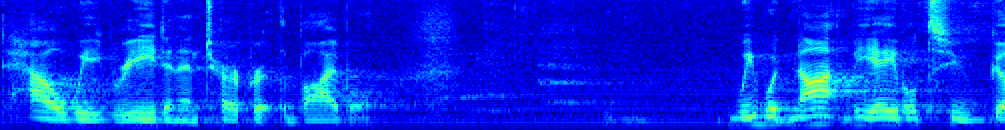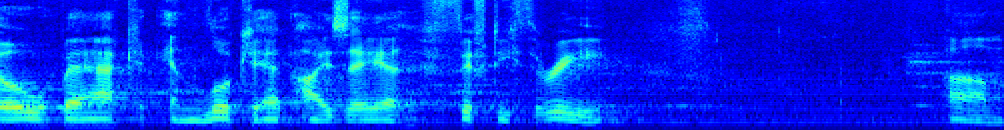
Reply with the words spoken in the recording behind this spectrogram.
to how we read and interpret the Bible. We would not be able to go back and look at Isaiah 53. Um,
